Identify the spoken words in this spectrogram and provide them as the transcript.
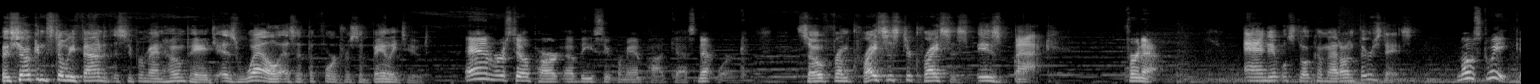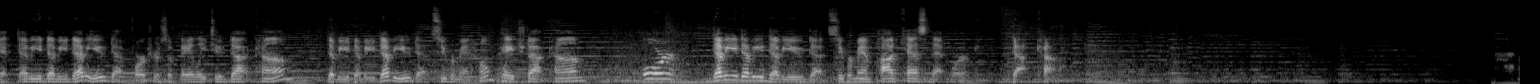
The show can still be found at the Superman homepage as well as at the Fortress of Baileytude. And we're still part of the Superman Podcast Network. So From Crisis to Crisis is back, For now. and it will still come out on Thursdays. Most week at www.fortressofbaileytude.com, www.supermanhomepage.com, or www.supermanpodcastnetwork.com.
